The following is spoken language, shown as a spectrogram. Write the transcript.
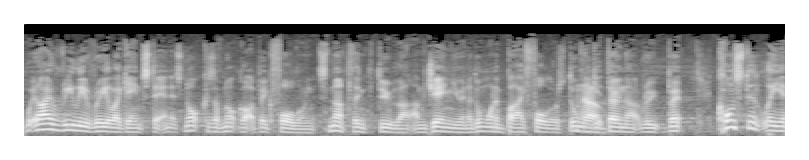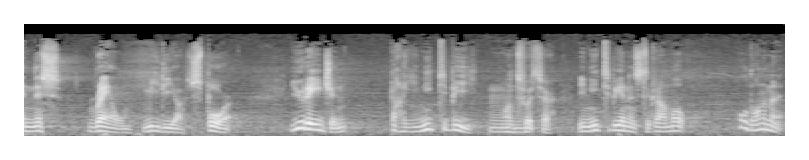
where I really rail against it, and it's not because I've not got a big following. It's nothing to do with that. I'm genuine. I don't want to buy followers. Don't no. want to get down that route. But constantly in this realm, media, sport, your agent, Danny, you need to be mm. on Twitter. You need to be on Instagram. Well, hold on a minute.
